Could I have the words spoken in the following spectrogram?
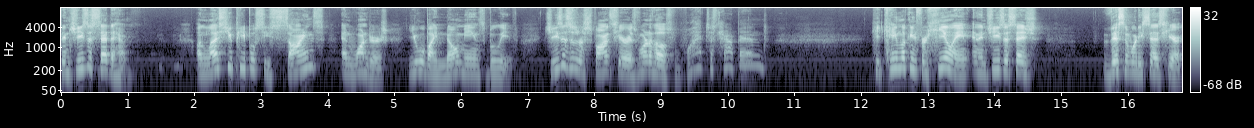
Then Jesus said to him, Unless you people see signs and wonders, you will by no means believe. Jesus' response here is one of those, What just happened? He came looking for healing, and then Jesus says this and what he says here.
